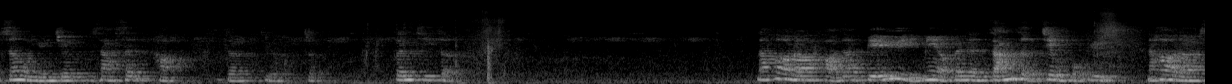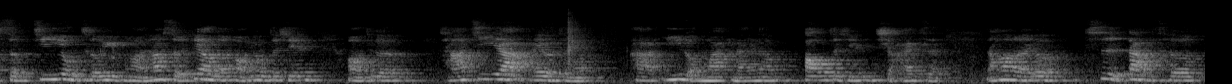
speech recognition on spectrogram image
声闻缘觉菩萨圣哈的这个这根基者，然后呢，好的别喻里面有分成长者见火欲，然后呢舍机用车欲哈，他舍掉呢哈用这些哦这个茶几啊，还有什么啊衣笼啊来呢包这些小孩子，然后呢又是大车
